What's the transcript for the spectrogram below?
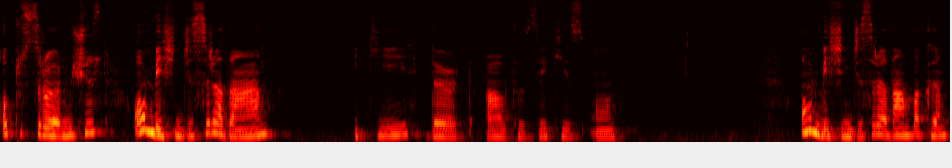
30 sıra örmüşüz. 15. sıradan 2, 4, 6, 8, 10. 15. sıradan bakın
